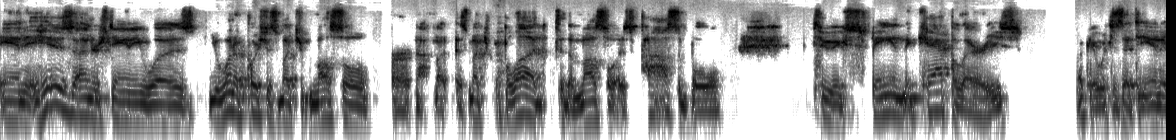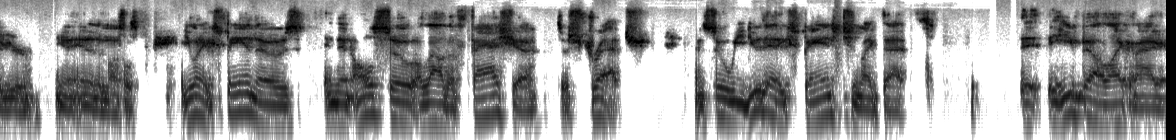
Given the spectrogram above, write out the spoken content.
And his understanding was you want to push as much muscle or not as much blood to the muscle as possible to expand the capillaries. Okay, which is at the end of your you know, end of the muscles. You want to expand those, and then also allow the fascia to stretch. And so when you do that expansion like that, it, he felt like, and I,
